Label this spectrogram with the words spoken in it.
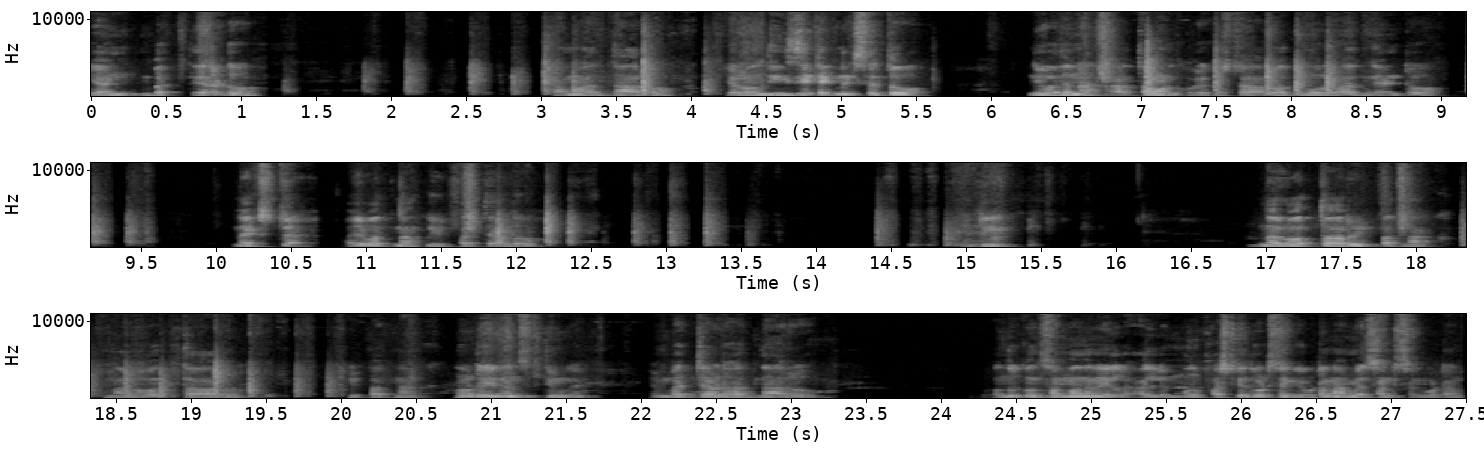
ಎಂಬತ್ತೆರಡು, ಸಮ ಹದಿನಾರು. ಕೆಲವೊಂದು ಈಸಿ ಟೆಕ್ನಿಕ್ಸ್ ಇರ್ತವೆ. ನೀವು ಅದನ್ನು ಅರ್ಥ ಮಾಡ್ಕೋಬೇಕಷ್ಟೇ. ಅರವತ್ತ್ಮೂರು ಹದಿನೆಂಟು ನೆಕ್ಸ್ಟ್ ಐವತ್ನಾಲ್ಕು, ಇಪ್ಪತ್ತೆರಡು. ಡಿ ನಲವತ್ತಾರು, ಇಪ್ಪತ್ನಾಲ್ಕು. ನಲವತ್ತಾರು, ಇಪ್ಪತ್ನಾಲ್ಕು. ನೋಡಿ ಏನು ಅನ್ಸುತ್ತೆ ನಿಮಗೆ? ಎಂಬತ್ತೆರಡು, ಹದಿನಾರು. ಒಂದಕ್ಕೊಂದು ಸಂಬಂಧನೇ ಇಲ್ಲ. ಅಲ್ಲಿ ಮೂ ಫಸ್ಟ್ಗೆ ದೊಡ್ಡ ಸಂಖ್ಯೆ ಕೊಟ್ಟಾನ ಆಮೇಲೆ ಸಣ್ಣ ಸಂಖ್ಯೆ ಕೊಟ್ಟಾನ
